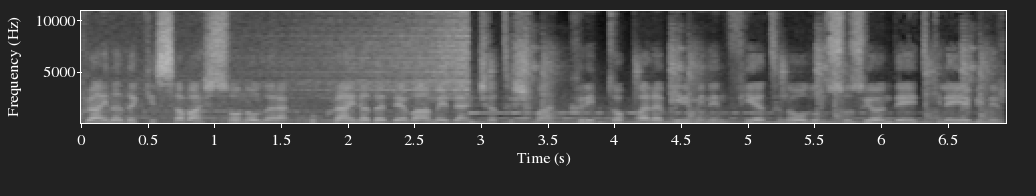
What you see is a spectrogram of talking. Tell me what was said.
Ukrayna'daki savaş son olarak, Ukrayna'da devam eden çatışma, kripto para biriminin fiyatını olumsuz yönde etkileyebilir.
